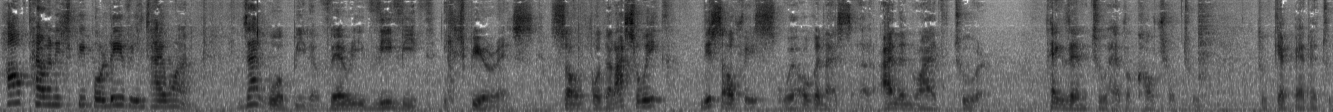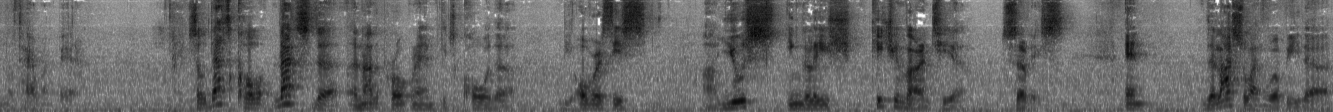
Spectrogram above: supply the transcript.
How Taiwanese people live in Taiwan, that will be the very vivid experience. So for the last week, this office will organize an island-wide tour, take them to have a cultural tour, to get better to know Taiwan better. So that's called that's the another program. It's called the the overseas uh, youth English teaching volunteer service, and the last one will be the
